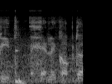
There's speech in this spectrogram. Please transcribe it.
Speed helikopter.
